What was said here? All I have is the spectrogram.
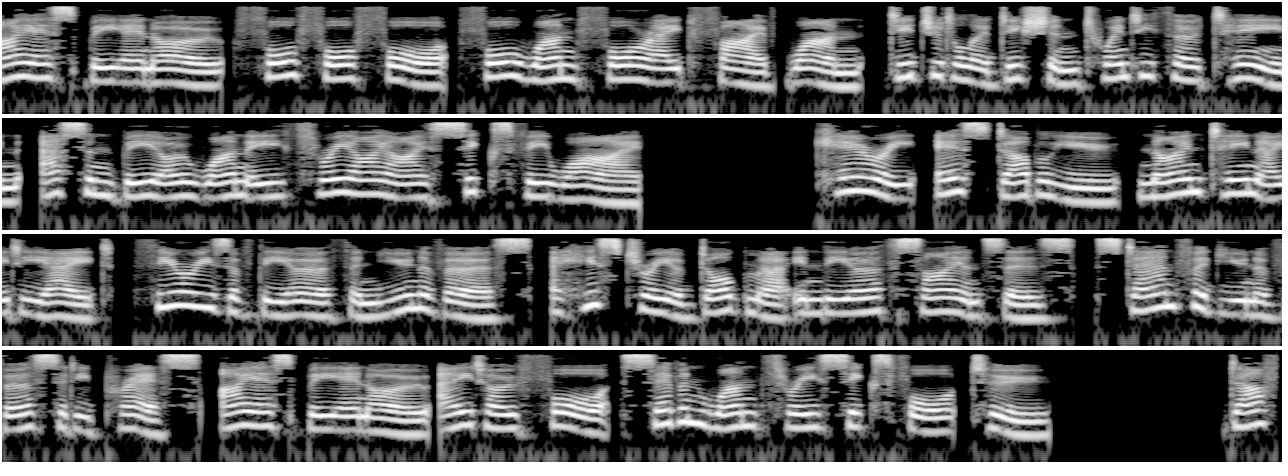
ISBN 0-444-41485-1, Digital edition 2013, ASIN B01E3II6VY. Carey, S. W., 1988, Theories of the Earth and Universe, A History of Dogma in the Earth Sciences, Stanford University Press, ISBN 0-804-71364-2. Duff,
